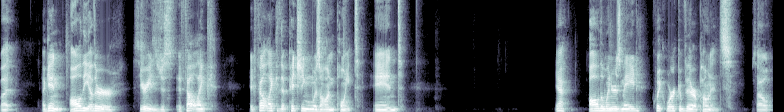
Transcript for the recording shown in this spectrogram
But again, all the other series just, it felt like, it felt like the pitching was on point and yeah, all the winners made quick work of their opponents. So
